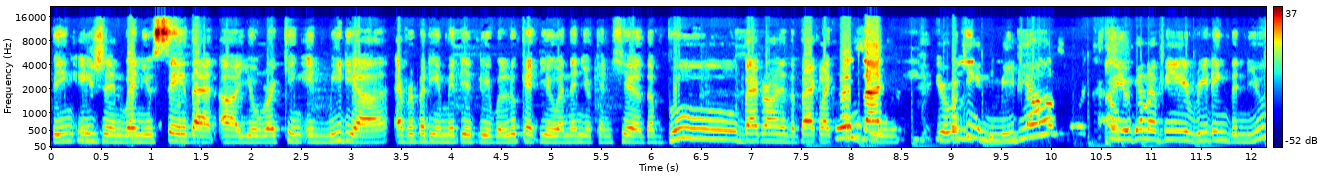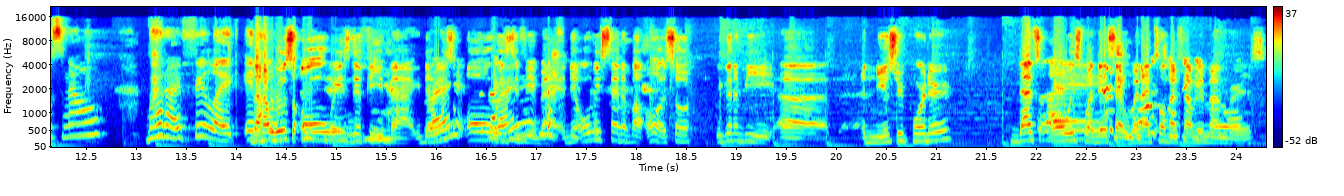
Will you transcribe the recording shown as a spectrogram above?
being asian when you say that uh, you're working in media everybody immediately will look at you and then you can hear the boo background in the back like Exactly. you're working in media so you're gonna be reading the news now but i feel like in that was always the feedback. That was Right? always the feedback. They always said about, oh, so you're gonna be uh, a news reporter. That's Right. always what they said when I told my family it, members.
